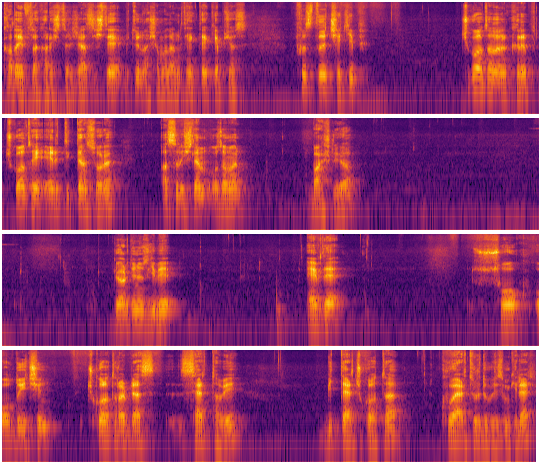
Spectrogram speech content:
kadayıfla karıştıracağız. İşte bütün aşamalarını tek tek yapacağız. Fıstığı çekip çikolataları kırıp çikolatayı erittikten sonra asıl işlem o zaman başlıyor. Gördüğünüz gibi evde soğuk olduğu için çikolatalar biraz sert tabi. Bitter çikolata. Kuvertürdü bizimkiler.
